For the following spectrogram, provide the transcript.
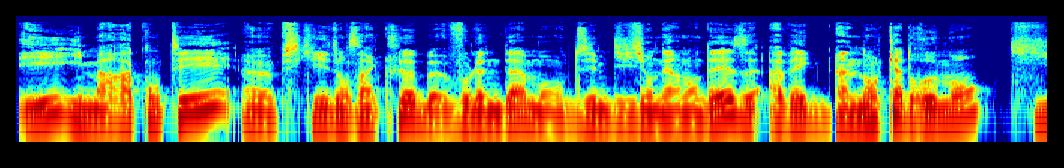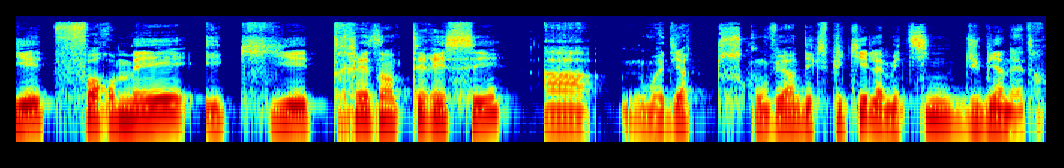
Et il m'a raconté, euh, puisqu'il est dans un club Volendam en deuxième division néerlandaise, avec un encadrement qui est formé et qui est très intéressé à, on va dire, tout ce qu'on vient d'expliquer, la médecine du bien-être.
